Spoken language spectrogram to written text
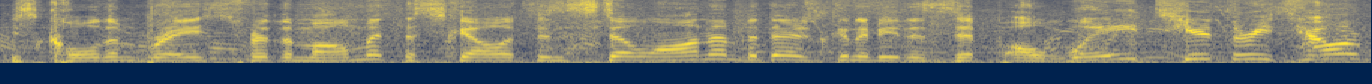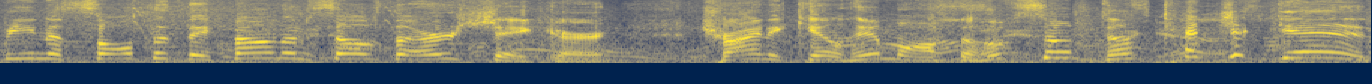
He's cold embrace for the moment. The skeleton's still on him, but there's going to be the zip away. Tier 3 tower being assaulted. They found themselves the Earthshaker trying to kill him off. The hoof stomp does catch again,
